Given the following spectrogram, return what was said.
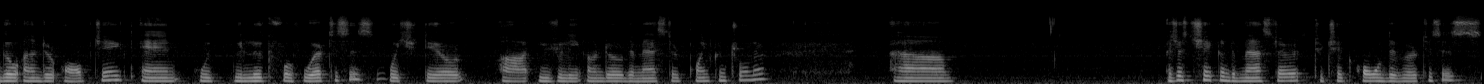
go under object and we, we look for vertices which they are uh, usually under the master point controller. Um, I just check on the master to check all the vertices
